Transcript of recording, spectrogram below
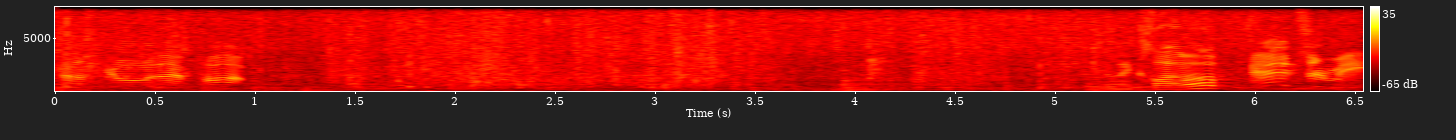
How's it going with that pump? Can I climb up? Answer me!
